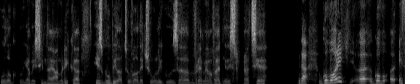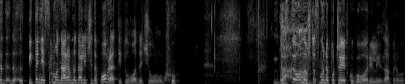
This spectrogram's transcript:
ulogu. Ja mislim da je Amerika izgubila tu vodeću ulogu za vreme ove administracije. Da, govoreć, govo, e sad, pitanje je samo naravno da li će da povrati tu vodeću ulogu. Da, to je ono što smo na početku govorili zapravo.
